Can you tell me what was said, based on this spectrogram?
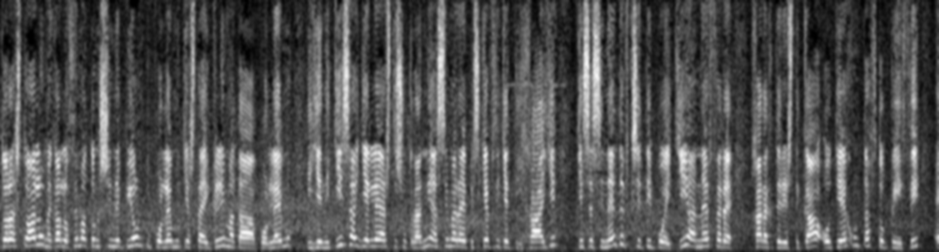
Τώρα, στο άλλο μεγάλο θέμα των συνεπειών του πολέμου και στα εγκλήματα πολέμου, η Γενική Εισαγγελέα της Ουκρανίας σήμερα επισκέφθηκε τη Χάγη και σε συνέντευξη τύπου εκεί ανέφερε χαρακτηριστικά ότι έχουν ταυτοποιηθεί 600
